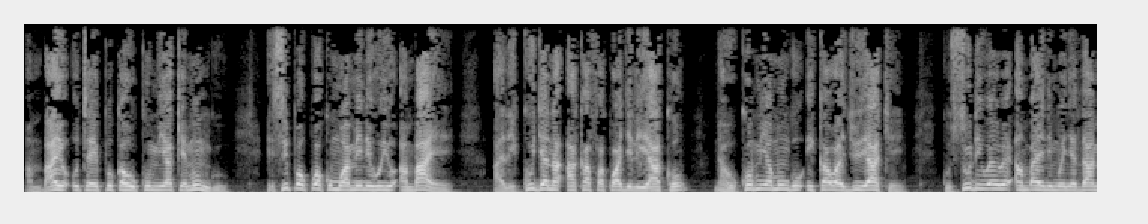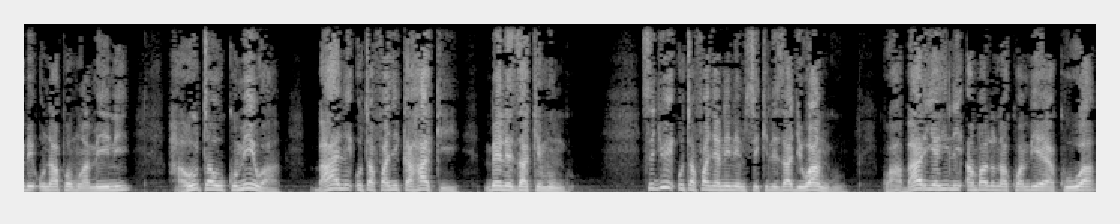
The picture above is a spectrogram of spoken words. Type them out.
ambayo utaepuka hukumu yake mungu isipokuwa kumwamini huyu ambaye alikuja na akafa kwa ajili yako na hukumu ya mungu ikawa juu yake kusudi wewe ambaye ni mwenye dhambi unapomwamini hautahukumiwa bali utafanyika haki mbele zake mungu. Sijui utafanya nini msikilizaji wangu kwa habari ya hili ambalo nakuambia ya kuwa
